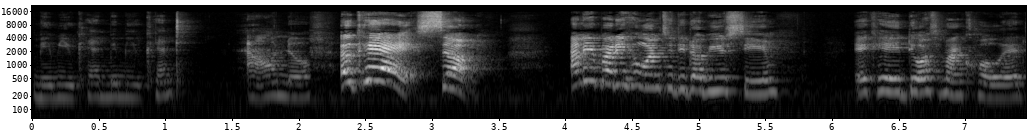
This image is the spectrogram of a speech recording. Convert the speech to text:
Maybe you can, maybe you can't. I don't know. Okay, so anybody who went to DWC, aka Day Waterman College,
